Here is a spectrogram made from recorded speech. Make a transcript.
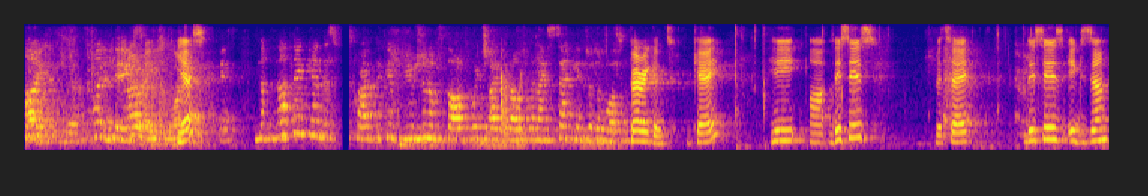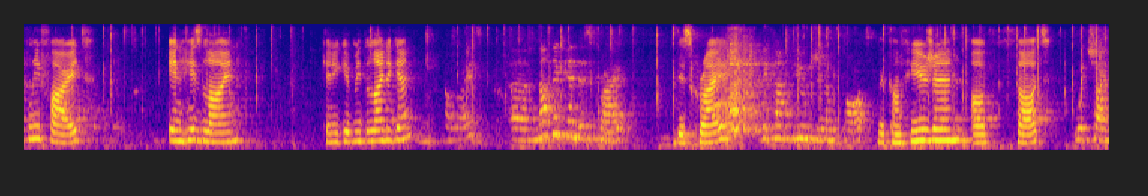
line in there, in the excerpt. Yes? No- Nothing can describe the confusion of thought which I felt when I sank into the water. Very good. Okay. He, uh, this is, let's say, this is exemplified in his line. Can you give me the line again? All right. Uh, nothing can describe Describe the confusion of thought the confusion of thought, which I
